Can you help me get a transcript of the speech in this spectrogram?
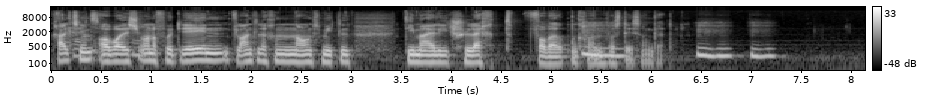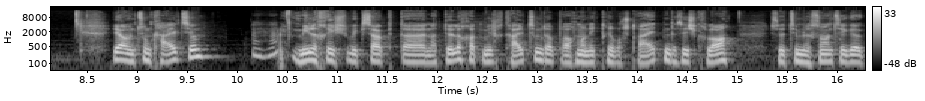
Kalzium, Calcium, aber es ist einer von den pflanzlichen Nahrungsmitteln, die man eigentlich schlecht verwerten kann, was das angeht. Ja, und zum Kalzium. Milch ist, wie gesagt, äh, natürlich hat Milch Kalzium, da braucht man nicht drüber streiten, das ist klar. Das ist so ziemlich das einzige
